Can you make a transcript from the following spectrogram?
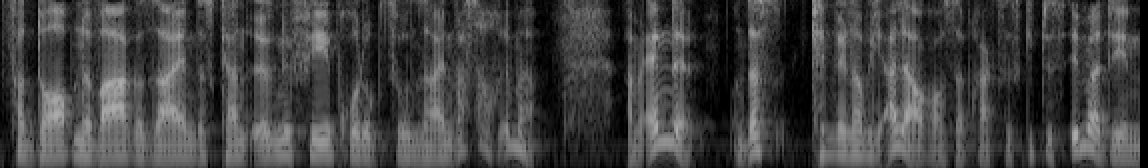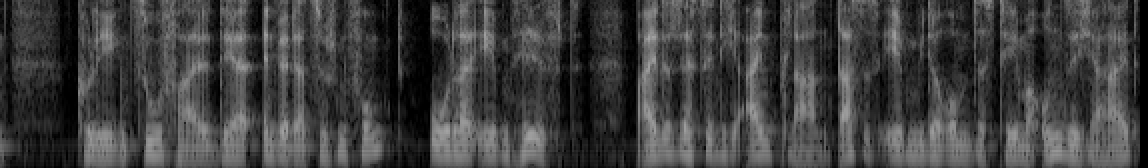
verdorbene Ware sein. Das kann irgendeine Fehlproduktion sein. Was auch immer. Am Ende, und das kennen wir, glaube ich, alle auch aus der Praxis, gibt es immer den Kollegen Zufall, der entweder dazwischen funkt oder eben hilft. Beides lässt sich nicht einplanen. Das ist eben wiederum das Thema Unsicherheit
